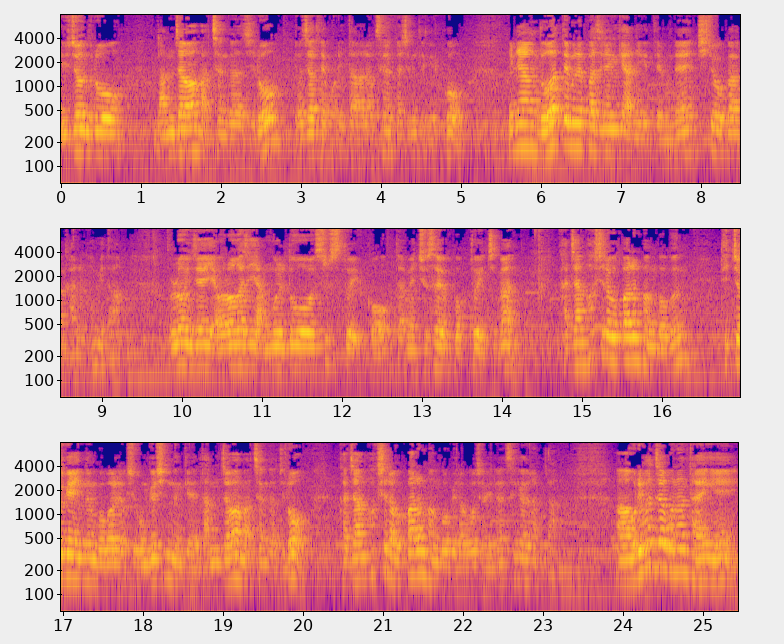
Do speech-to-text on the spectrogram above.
유전으로 남자와 마찬가지로 여자 대머리다 라고 생각하시면 되겠고 그냥 노화 때문에 빠지는 게 아니기 때문에 치료가 가능합니다. 물론 이제 여러 가지 약물도 쓸 수도 있고 그다음에 주사요법도 있지만 가장 확실하고 빠른 방법은 뒤쪽에 있는 모발을 역시 옮겨 심는 게 남자와 마찬가지로 가장 확실하고 빠른 방법이라고 저희는 생각을 합니다. 아, 우리 환자분은 다행히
